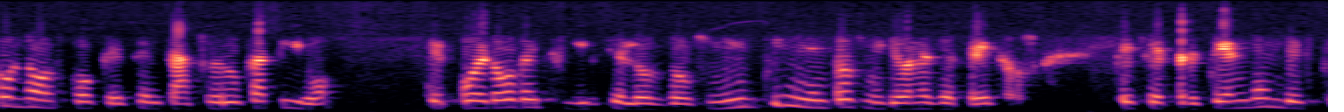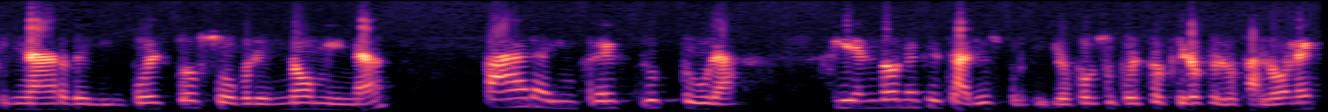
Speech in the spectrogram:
conozco, que es el caso educativo, te puedo decir que los 2.500 millones de pesos que se pretenden destinar del impuesto sobre nómina para infraestructura, siendo necesarios, porque yo por supuesto quiero que los salones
